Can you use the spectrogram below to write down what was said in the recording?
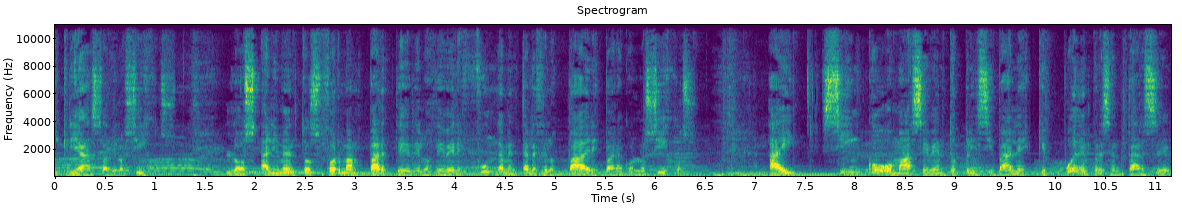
y crianza de los hijos. Los alimentos forman parte de los deberes fundamentales de los padres para con los hijos hay cinco o más eventos principales que pueden presentarse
